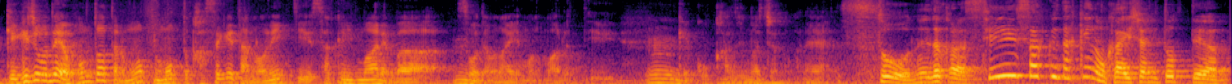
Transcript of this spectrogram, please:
ん。劇場で本当だったらもっともっと稼げたのにっていう作品もあれば、うん。そうでもないものもあるっていう、うん。結構感じになっちゃうのかね。そうね。だから制作だけの会社にとっては、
